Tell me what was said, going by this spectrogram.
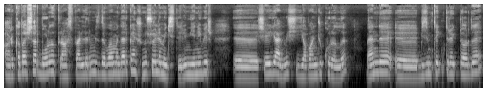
Arkadaşlar bu arada transferlerimiz devam ederken şunu söylemek isterim. Yeni bir e, şey gelmiş yabancı kuralı. Ben de e, bizim teknik direktörde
